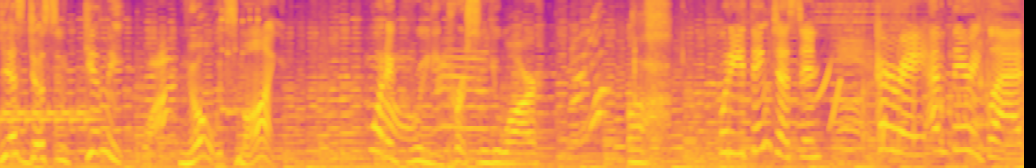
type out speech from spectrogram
Yes, Justin, give me. What? No, it's mine. What a greedy person you are. Ugh. What do you think, Justin? Hooray, I'm very glad.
